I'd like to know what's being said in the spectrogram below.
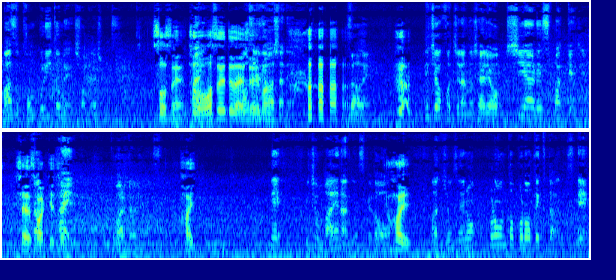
まずコンプリート名紹介します。そうですねちょっと忘れてたでしょ、忘れて今ましたね。そうね。一応こちらの車両、CRS パッケージ。CRS パッケージはい、組まれておりまはいす。で、一応前なんですけど、はいまあ、純正のフロントプロテクターですね。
